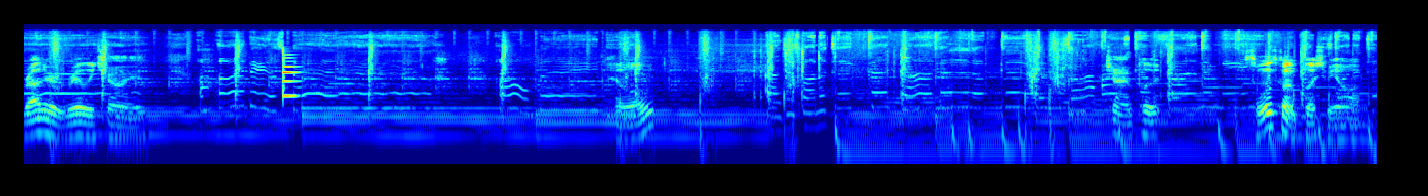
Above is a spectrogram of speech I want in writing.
Brother really trying. Hello? Trying to put... Someone's gonna push me off.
